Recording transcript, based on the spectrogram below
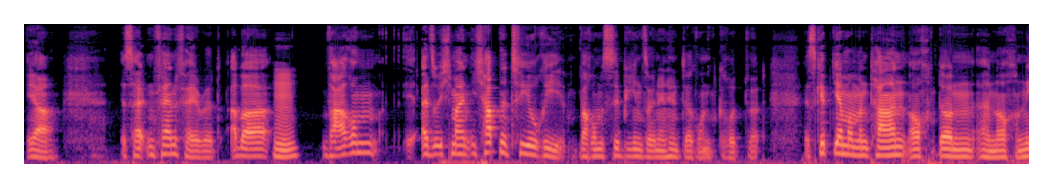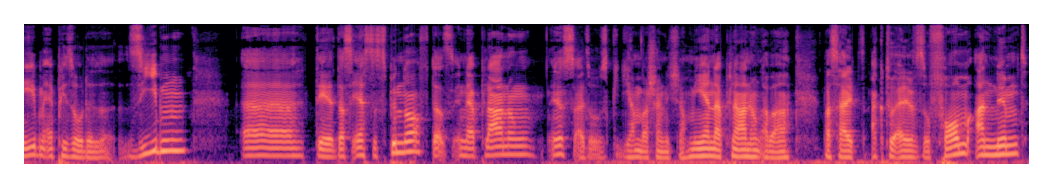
ja, ist halt ein Fan-Favorite. Aber mhm. warum also ich meine, ich habe eine Theorie, warum Sabine so in den Hintergrund gerückt wird. Es gibt ja momentan auch dann äh, noch neben Episode 7 äh, der, das erste Spin-off, das in der Planung ist. Also es, die haben wahrscheinlich noch mehr in der Planung, aber was halt aktuell so Form annimmt,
